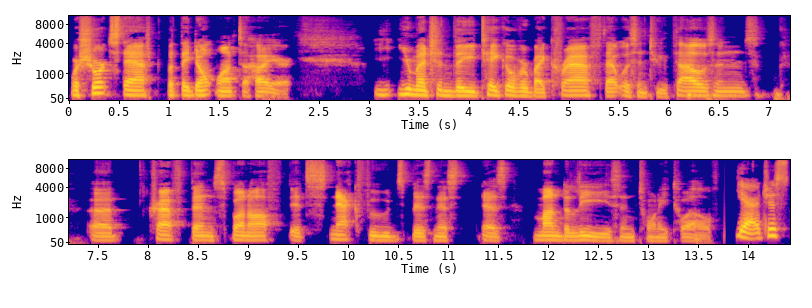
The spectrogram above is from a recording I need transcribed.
We're short staffed, but they don't want to hire. You mentioned the takeover by Kraft. That was in 2000. Uh, Kraft then spun off its snack foods business as Mondelez in 2012. Yeah, just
